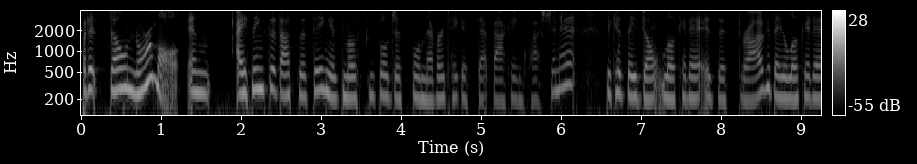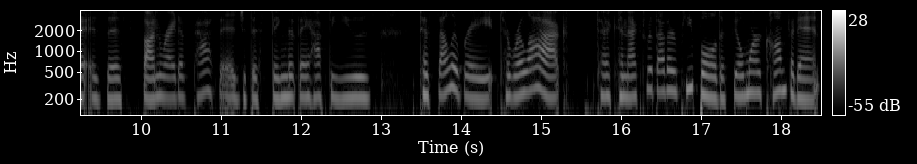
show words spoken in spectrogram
but it's so normal, and I think that that's the thing is most people just will never take a step back and question it because they don't look at it as this drug. They look at it as this fun rite of passage, this thing that they have to use to celebrate, to relax, to connect with other people, to feel more confident.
